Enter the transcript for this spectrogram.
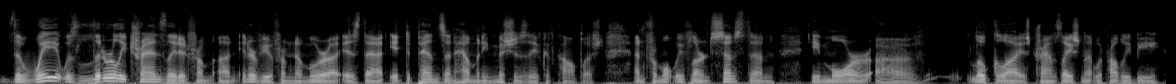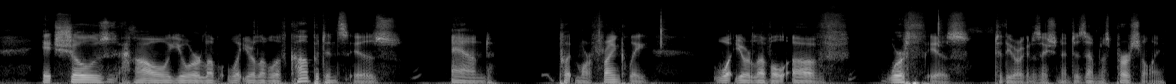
The way it was literally translated from an interview from Nomura is that it depends on how many missions they've accomplished. And from what we've learned since then, a more uh, localized translation that would probably be it shows how your level, what your level of competence is, and put more frankly, what your level of worth is to the organization and to Xemnas personally.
